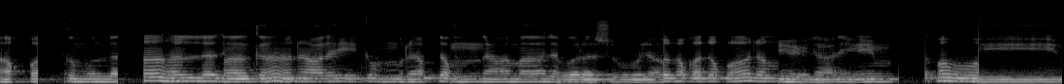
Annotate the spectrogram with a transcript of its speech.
حقكم الله الذي كان عليكم رقم أعمال ورسوله فقد قال الله العليم قويم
